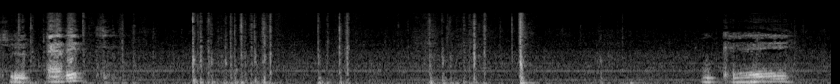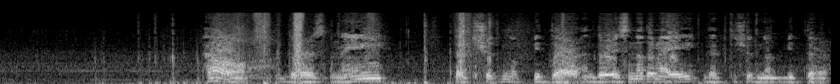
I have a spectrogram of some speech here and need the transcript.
to edit Okay. Oh, there's an A that should not be there, and there is another A that should not be there.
